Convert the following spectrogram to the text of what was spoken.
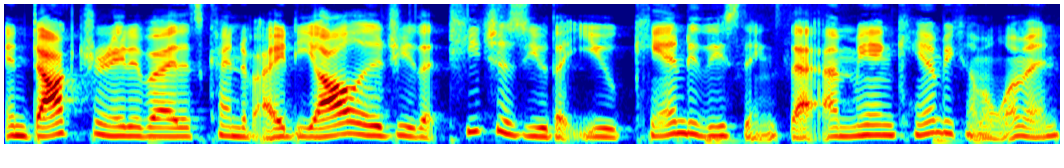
indoctrinated by this kind of ideology that teaches you that you can do these things, that a man can become a woman,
